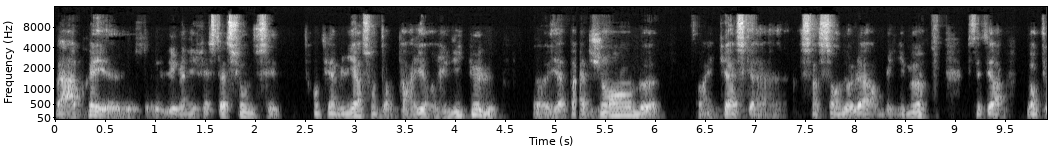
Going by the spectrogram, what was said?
bah après, euh, les manifestations de ces 31 milliards sont par ailleurs ridicules. Il n'y a pas de jambes, faut un casque à 500 dollars minimum, etc. Donc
